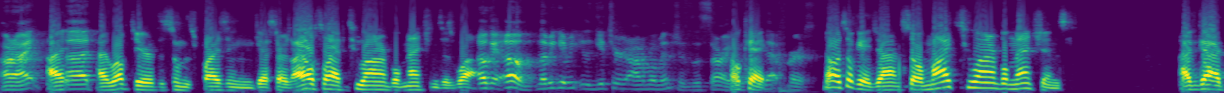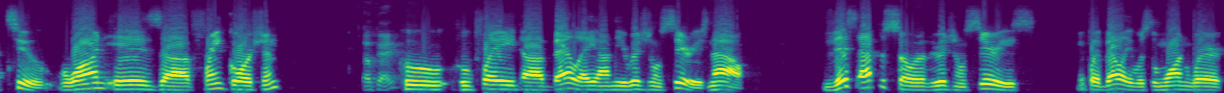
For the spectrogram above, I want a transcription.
All right. I- uh, I love to hear some of the surprising guest stars. I also have two honorable mentions as well. okay. Oh, let me give you get your honorable mentions. Sorry. Okay. that first. No, it's okay, John. So my two honorable mentions, I've got two. One is uh, Frank Gorshin, Okay. who who played uh, Bele on the original series. Now, this episode of the original series, he played Bele, was the one where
